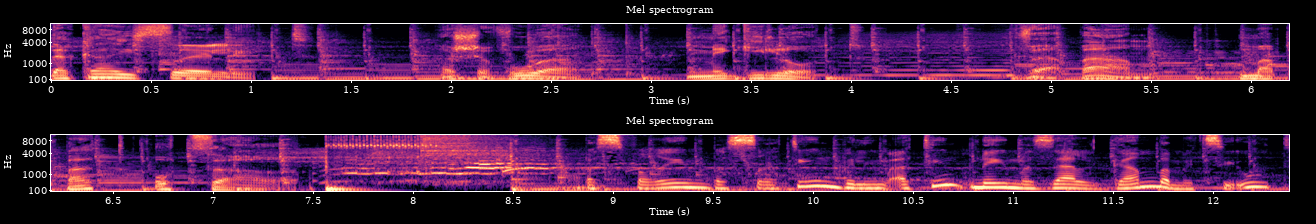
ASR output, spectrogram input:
דקה ישראלית. השבוע מגילות. והפעם מפת אוצר. בספרים, בסרטים ולמעטים בני מזל גם במציאות,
